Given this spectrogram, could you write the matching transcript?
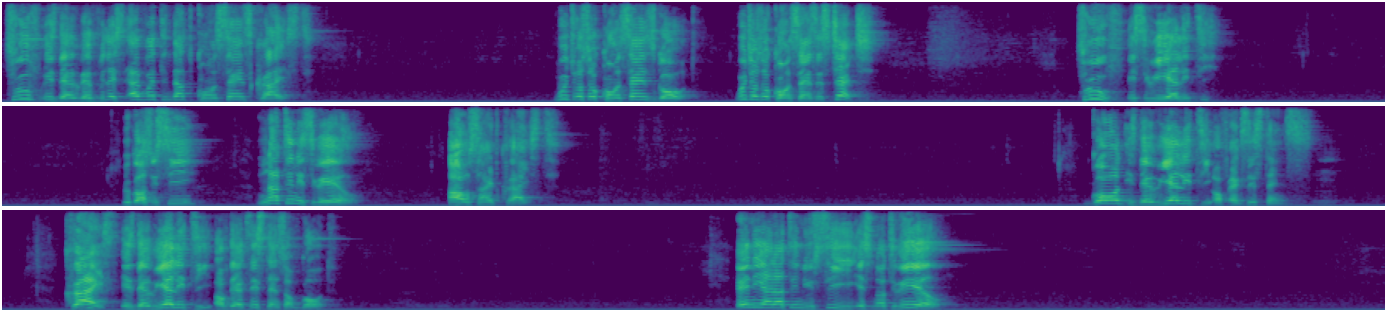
Truth is the revelation, everything that concerns Christ, which also concerns God, which also concerns His church. Truth is reality. Because you see, nothing is real outside Christ. God is the reality of existence. Christ is the reality of the existence of God. Any other thing you see is not real.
